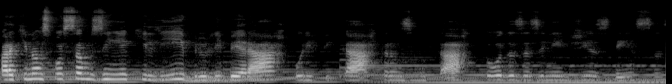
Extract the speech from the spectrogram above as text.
Para que nós possamos, em equilíbrio, liberar, purificar, transmutar todas as energias densas,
